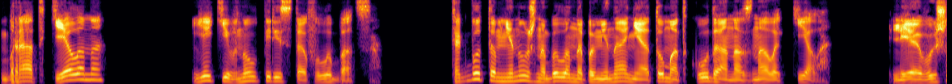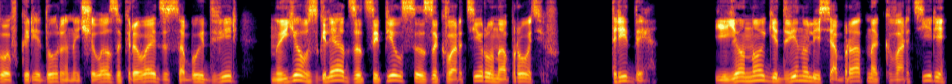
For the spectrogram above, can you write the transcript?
«Брат Келлана?» Я кивнул, перестав улыбаться. Как будто мне нужно было напоминание о том, откуда она знала Кела. Лея вышла в коридор и начала закрывать за собой дверь, но ее взгляд зацепился за квартиру напротив. 3D. Ее ноги двинулись обратно к квартире,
